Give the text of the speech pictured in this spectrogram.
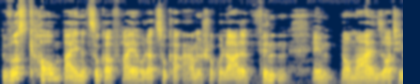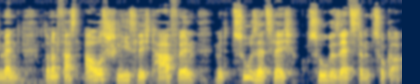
Du wirst kaum eine zuckerfreie oder zuckerarme Schokolade finden im normalen Sortiment, sondern fast ausschließlich Tafeln mit zusätzlich zugesetztem Zucker.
